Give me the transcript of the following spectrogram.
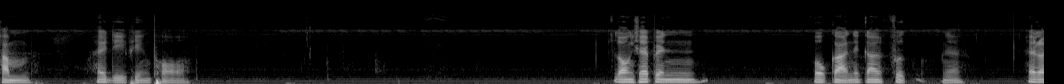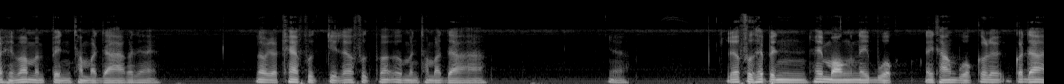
ทำให้ดีเพียงพอ ลองใช้เป็นโอกาสในการฝึกนะให้เราเห็นว่ามันเป็นธรรมดาก็ได้ เราจะแค่ฝึกจิตแล้วฝึกว่าเออมันธรรมดานะแล้วฝึกให้เป็นให้มองในบวกในทางบวกก็เลยก็ได้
